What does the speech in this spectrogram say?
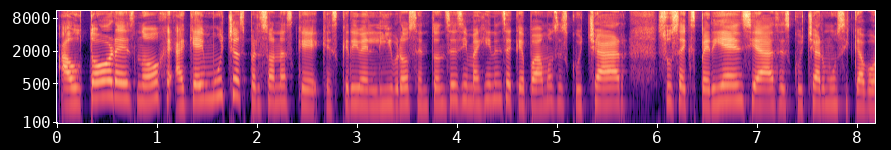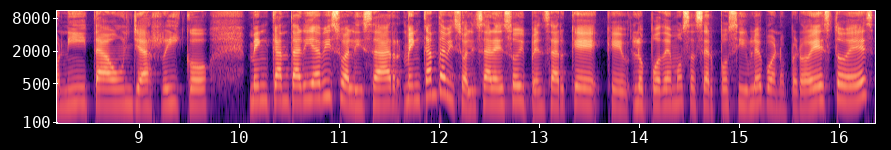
autores, ¿no? Aquí hay muchas personas que, que escriben libros, entonces imagínense que podamos escuchar sus experiencias, escuchar música bonita, un jazz rico, me encantaría visualizar, me encanta visualizar eso y pensar que, que lo podemos hacer posible. Bueno, pero esto es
